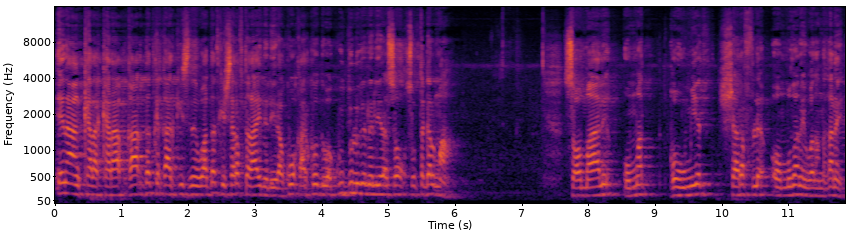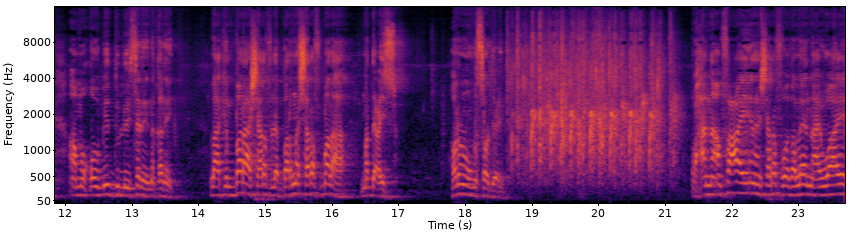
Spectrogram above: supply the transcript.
inaan kala karaa dadka qaarkiisna waa dadkii sharafta lahayna la yidhaha kuwa qaarkoodna waa kuwa duligana la yidhaha soo suurtagal maaha. Soomaali ummad qowmiyad sharaf leh oo mudanay wada naqanay ama qowmiyad dulaysanay naqanay. Laakiin baraa sharaf leh barna sharaf ma laha ma dhacayso horena uma soo dhicin. Waxaana anfacaya inaan sharaf wada leenahay waaye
